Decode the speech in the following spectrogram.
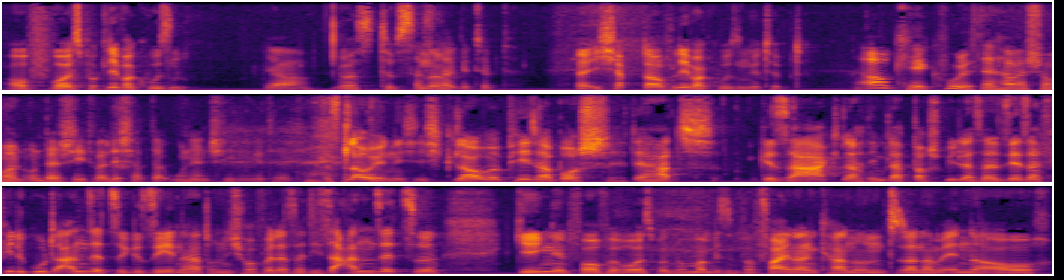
Auf Wolfsburg-Leverkusen. Ja, Was tippst was hast du da? getippt? Ja, ich habe da auf Leverkusen getippt. Ah, okay, cool. Dann haben wir schon mal einen Unterschied, weil ich habe da unentschieden getippt. Das glaube ich nicht. Ich glaube, Peter Bosch, der hat gesagt nach dem Gladbach-Spiel, dass er sehr, sehr viele gute Ansätze gesehen hat. Und ich hoffe, dass er diese Ansätze gegen den VfL Wolfsburg noch mal ein bisschen verfeinern kann und dann am Ende auch,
